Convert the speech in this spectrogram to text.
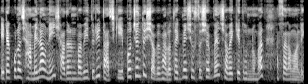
এটা কোনো ঝামেলাও নেই। সাধারণভাবেই তৈরি। তো আজকে এই পর্যন্তই। সবাই ভালো থাকবেন, সুস্থ থাকবেন। সবাইকে ধন্যবাদ। আসসালামু আলাইকুম।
